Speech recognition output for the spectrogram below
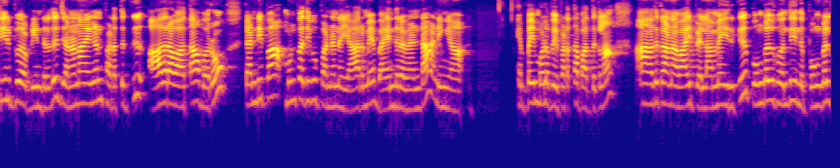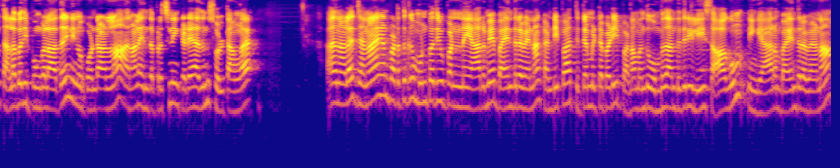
தீர்ப்பு அப்படின்றது ஜனநாயகன் படத்துக்கு ஆதரவாக தான் வரும். கண்டிப்பாக முன்பதிவு பண்ணின யாருமே பயந்துட வேண்டாம். நீங்கள் எப்பயும் போல் போய் படத்தை பார்த்துக்கலாம். அதுக்கான வாய்ப்பு எல்லாமே இருக்குது பொங்கலுக்கு வந்து இந்த பொங்கல் தளபதி பொங்கலாக நீங்கள் கொண்டாடலாம். அதனால் எந்த பிரச்சனையும் கிடையாதுன்னு சொல்லிட்டாங்க. அதனால் ஜனநாயகன் படத்துக்கு முன்பதிவு பண்ண யாருமே பயந்துட வேணாம். கண்டிப்பாக திட்டமிட்டபடி படம் வந்து ஒன்பதாம் தேதி ரிலீஸ் ஆகும். நீங்கள் யாரும் பயந்துட வேணாம்.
